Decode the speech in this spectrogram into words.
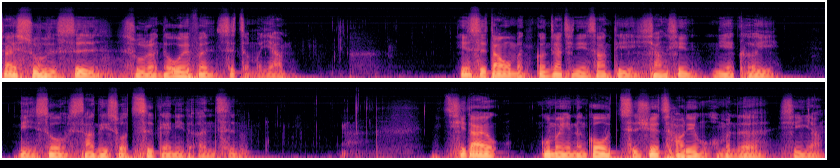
在属世属人的位分是怎么样？因此，当我们更加亲近上帝，相信你也可以领受上帝所赐给你的恩赐。期待我们也能够持续的操练我们的信仰，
